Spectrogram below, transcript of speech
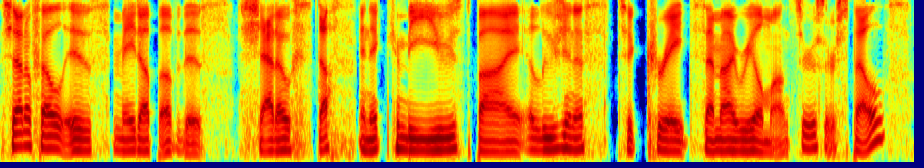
Shadowfell is made up of this shadow stuff, and it can be used by illusionists to create semi real monsters or spells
